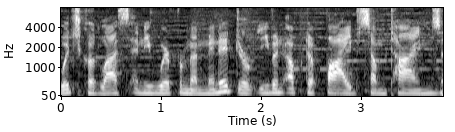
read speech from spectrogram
which could last anywhere from a minute or even up to 5 sometimes.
